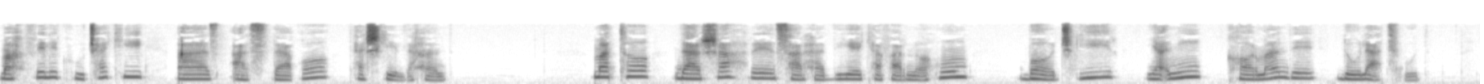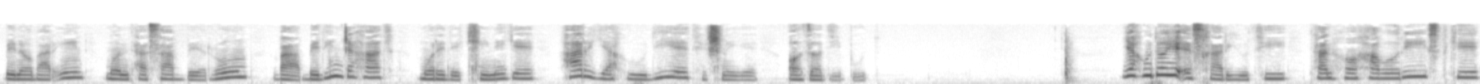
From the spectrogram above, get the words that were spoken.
محفل کوچکی از اصدقا تشکیل دهند. متا در شهر سرحدی کفرناهوم باجگیر یعنی کارمند دولت بود. بنابراین منتصب به روم و بدین جهت مورد کینه هر یهودی تشنه آزادی بود. یهودای اسخریوتی تنها حواری است که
